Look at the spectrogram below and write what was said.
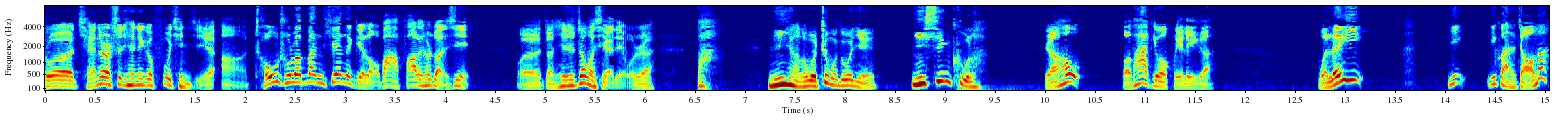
说前段时间那个父亲节啊，踌躇了半天的给老爸发了条短信，我短信是这么写的，我说：“爸，您养了我这么多年，您辛苦了。”然后我爸给我回了一个：“我乐意，你你管得着吗？”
